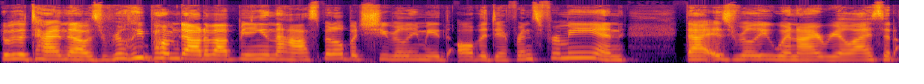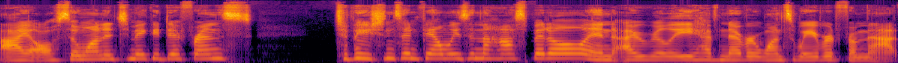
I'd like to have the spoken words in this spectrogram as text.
it was a time that I was really bummed out about being in the hospital, but she really made all the difference for me. And that is really when I realized that I also wanted to make a difference to patients and families in the hospital. And I really have never once wavered from that.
